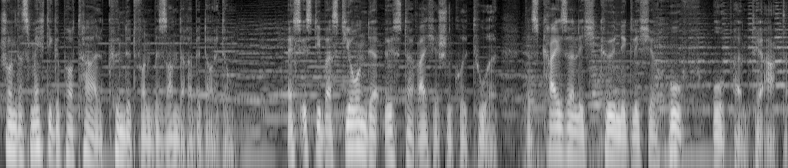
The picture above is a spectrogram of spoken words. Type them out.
Schon das mächtige Portal kündet von besonderer Bedeutung. Es ist die Bastion der österreichischen Kultur, das kaiserlich-königliche Hofoperntheater.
